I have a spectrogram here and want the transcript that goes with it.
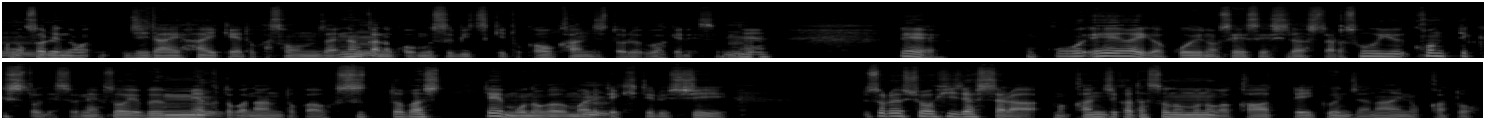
んうん。それの時代背景とか存在、なんかのこう結びつきとかを感じ取るわけですよね。で、こう AI がこういうのを生成しだしたら、そういうコンテクストですよね。そういう文脈とかなんとかをすっ飛ばしてものが生まれてきてるし、それを消費出したら、まあ、感じ方そのものが変わっていくんじゃないのかと。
